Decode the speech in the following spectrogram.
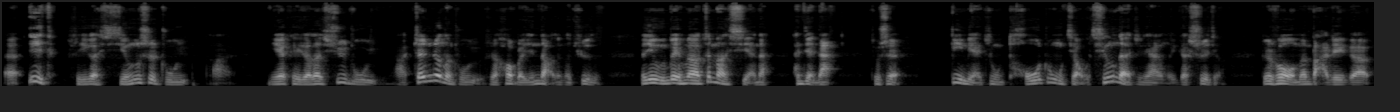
呃 it 是一个形式主语啊。你也可以叫它虚主语啊，真正的主语是后边引导那个句子。那英语为什么要这么写呢？很简单，就是避免这种头重脚轻的这样的一个事情。比如说，我们把这个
